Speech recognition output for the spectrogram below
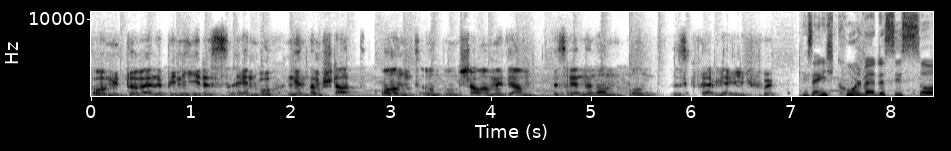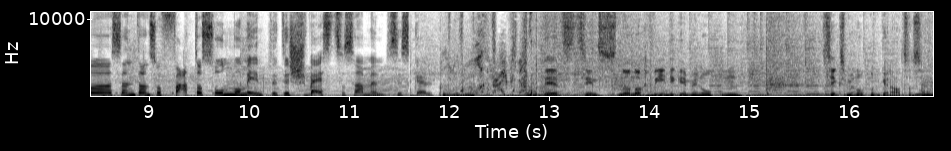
Aber mittlerweile bin ich jedes Rennwochenende am Start und, und, und schaue mir mit ihm das Rennen an und das freut mich eigentlich voll. Das ist eigentlich cool, weil das ist so, sind dann so Vater-Sohn-Momente. Das schweißt zusammen. Das ist geil. Und jetzt sind es nur noch wenige Minuten. Sechs Minuten, um genau zu sein.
